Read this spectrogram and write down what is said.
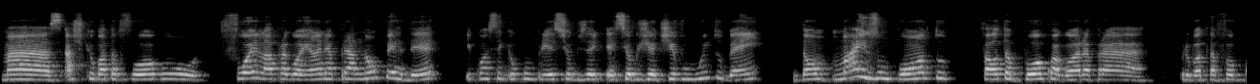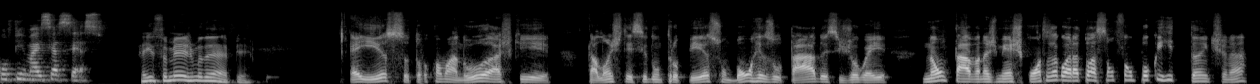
Mas acho que o Botafogo foi lá para Goiânia para não perder e conseguiu cumprir esse, obje esse objetivo muito bem. Então, mais um ponto. Falta pouco agora para para o Botafogo confirmar esse acesso. É isso mesmo, Depp? É isso, estou com a Manu, acho que está longe de ter sido um tropeço, um bom resultado. Esse jogo aí não estava nas minhas contas, agora a atuação foi um pouco irritante, né?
